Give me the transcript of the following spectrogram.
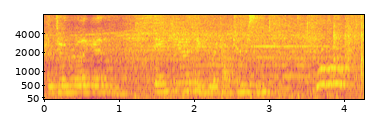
I'm doing really good, and thank you, thank you, my doctors, and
